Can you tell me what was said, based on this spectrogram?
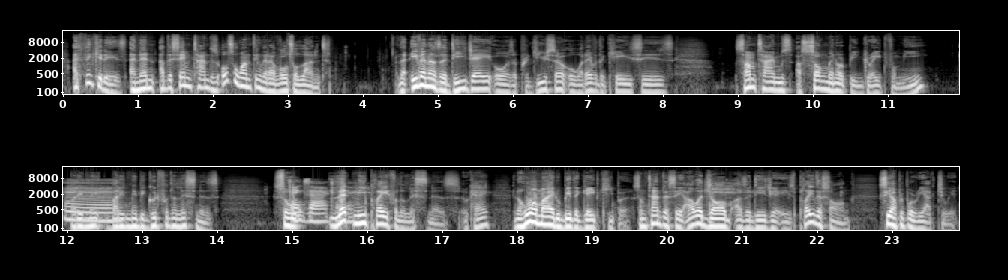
I think it is. And then at the same time, there's also one thing that I've also learned that even as a DJ or as a producer or whatever the case is, sometimes a song may not be great for me, but it may but it may be good for the listeners. So Exactly. let me play for the listeners, okay? You know, who am I to be the gatekeeper? Sometimes I say our job as a DJ is play the song, see how people react to it.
